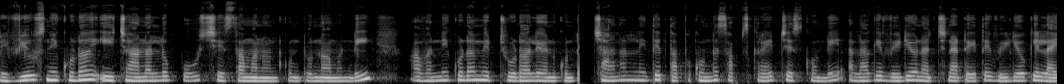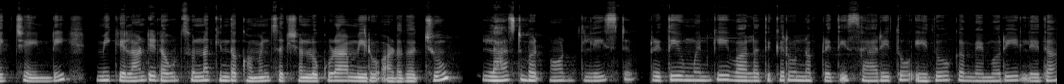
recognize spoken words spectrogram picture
రివ్యూస్ని కూడా ఈ ఛానల్లో పోస్ట్ చేస్తామని అనుకుంటున్నామండి. అవన్నీ కూడా మీరు చూడాలి అనుకుంటే ఛానల్ని అయితే తప్పకుండా సబ్స్క్రైబ్ చేసుకోండి. అలాగే వీడియో నచ్చినట్టయితే వీడియోకి లైక్ చేయండి. మీకు ఎలాంటి డౌట్స్ ఉన్నా కింద కామెంట్ సెక్షన్లో కూడా మీరు అడగచ్చు. Last but not the least ప్రతి ఉమెన్కి వాళ్ళ దగ్గర ఉన్న ప్రతి శారీతో ఏదో ఒక మెమొరీ లేదా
